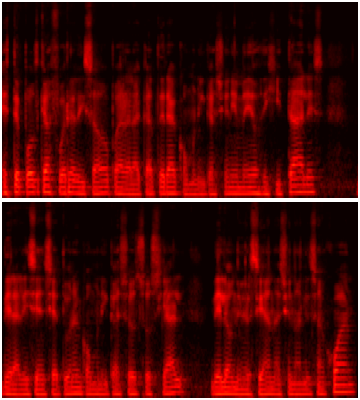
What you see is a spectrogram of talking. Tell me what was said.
Este podcast fue realizado para la Cátedra de Comunicación y Medios Digitales de la Licenciatura en Comunicación Social de la Universidad Nacional de San Juan.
